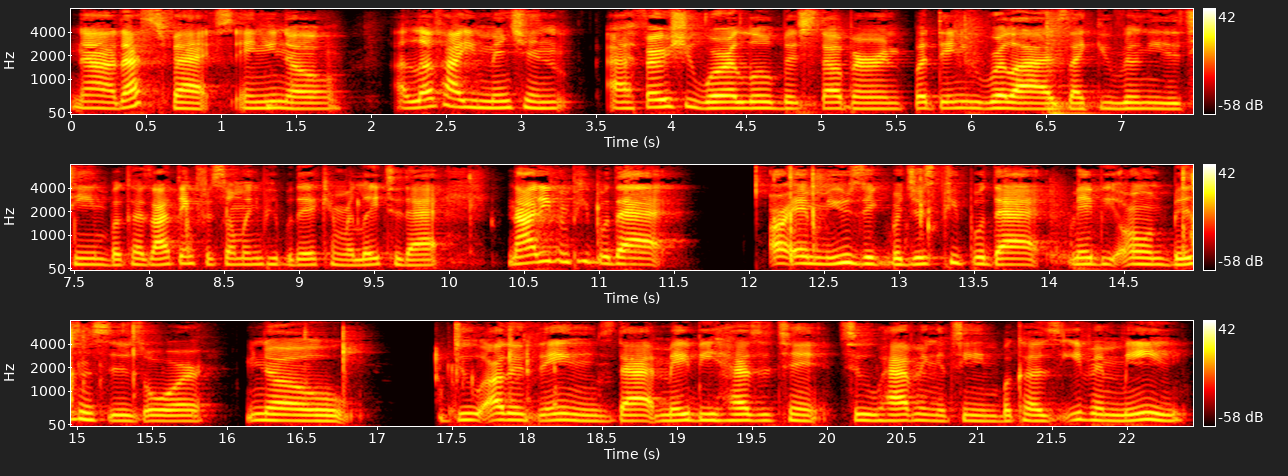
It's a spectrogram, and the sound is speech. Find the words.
Nah, that's facts. And you know, I love how you mentioned at first you were a little bit stubborn, but then you realized like you really need a team because I think for so many people that can relate to that. Not even people that are in music, but just people that maybe own businesses or, you know, do other things that may be hesitant to having a team because even me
